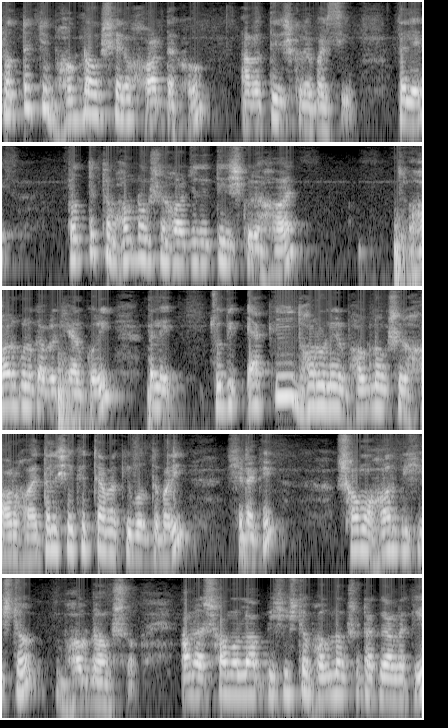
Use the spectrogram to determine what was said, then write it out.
প্রত্যেকটি ভগ্নাংশের হর দেখো, আমরা তিরিশ করে পাইছি। তাহলে প্রত্যেকটা ভগ্নাংশের হর যদি তিরিশ করে হয়, হরগুলোকে আমরা খেয়াল করি, তাহলে যদি একই ধরনের ভগ্নাংশের হর হয়, তাহলে সেক্ষেত্রে আমরা কি বলতে পারি? সেটাকে সমহর বিশিষ্ট ভগ্নাংশ। আমরা সমলব বিশিষ্ট ভগ্নাংশটাকে আমরা কি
